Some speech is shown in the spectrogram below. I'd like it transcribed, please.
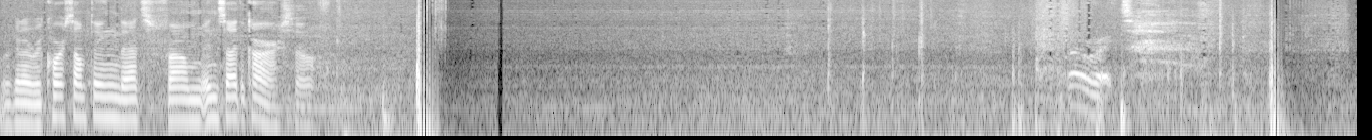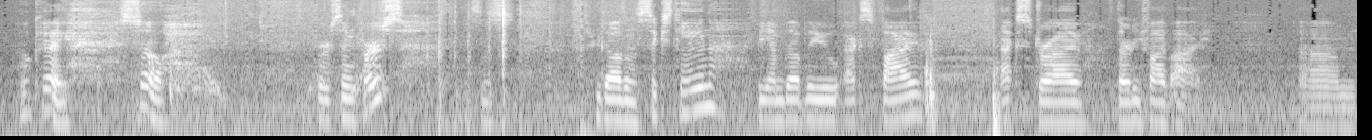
we're gonna record something that's from inside the car. So. All right. Okay, so first thing first, this is 2016 BMW X5 X-Drive 35i. Um,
